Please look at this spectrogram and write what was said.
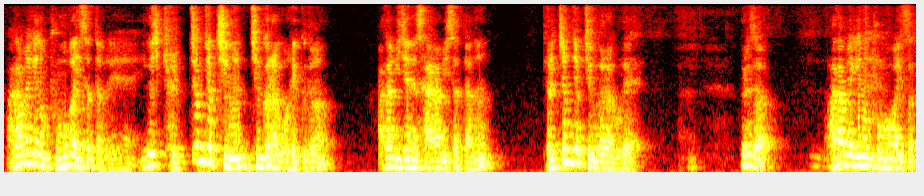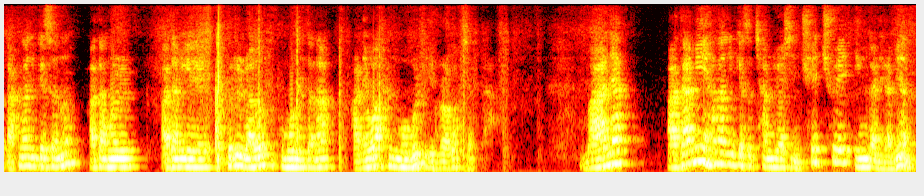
아담에게는 부모가 있었다 그래. 이것이 결정적 증, 증거라고 그랬거든. 아담 이전에 사람이 있었다는 결정적 증거라고 그래. 그래서 아담에게는 부모가 있었다. 하나님께서는 아담을 아담에게 그를 낳은 부모를 떠나 아내와 한 몸을 이루라고 하셨다. 만약 아담이 하나님께서 창조하신 최초의 인간이라면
